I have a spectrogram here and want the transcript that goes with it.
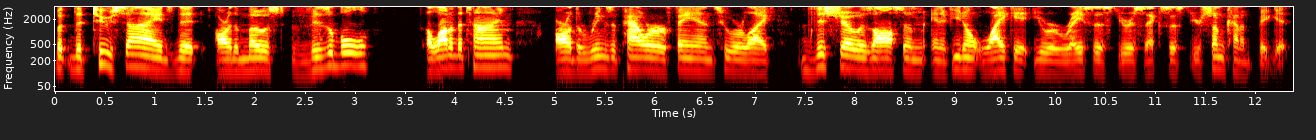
but the two sides that are the most visible a lot of the time are the Rings of Power fans who are like, this show is awesome, and if you don't like it, you're a racist, you're a sexist, you're some kind of bigot.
